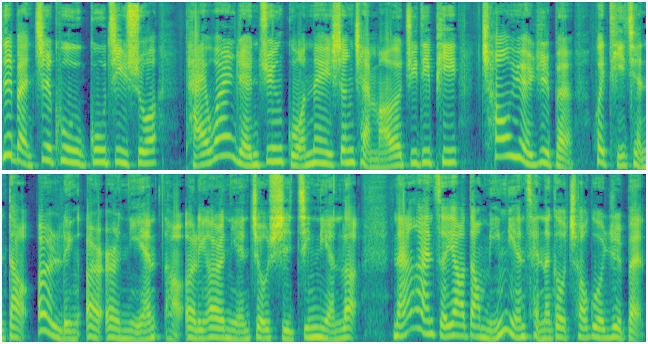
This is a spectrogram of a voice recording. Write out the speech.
日本智库估计说，台湾人均国内生产毛额 GDP 超越日本会提前到二零二二年，啊，二零二二年就是今年了。南韩则要到明年才能够超过日本。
